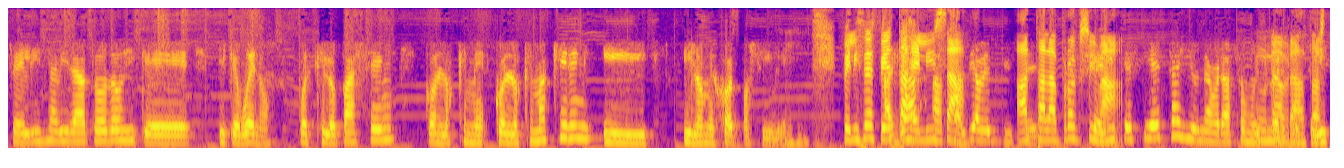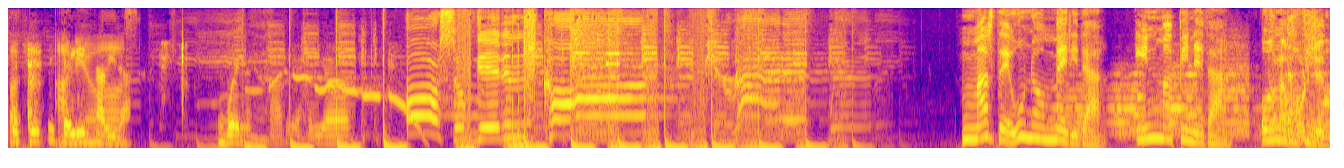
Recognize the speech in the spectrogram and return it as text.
feliz Navidad a todos y que y que bueno, pues que lo pasen con los que me, con los que más quieren y, y lo mejor posible. Felices fiestas, Allá Elisa. Hasta el día 26. Hasta la próxima. Felices fiestas y un abrazo muy Un fuerte. abrazo, Felices hasta- fiestas y feliz adiós. Navidad. Buenas tardes, adiós. Más de uno Mérida. Inma Pineda. Onda Cero.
